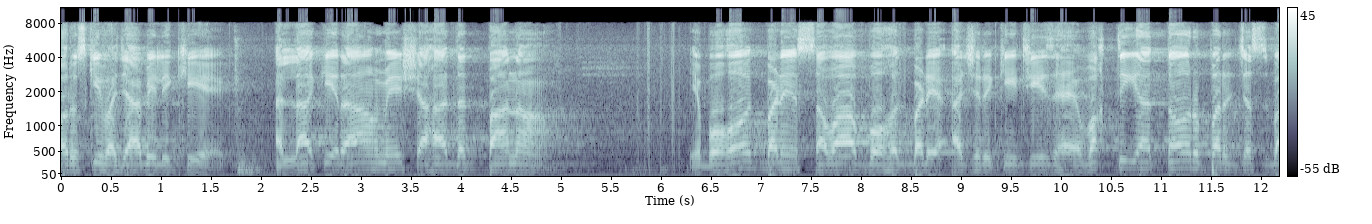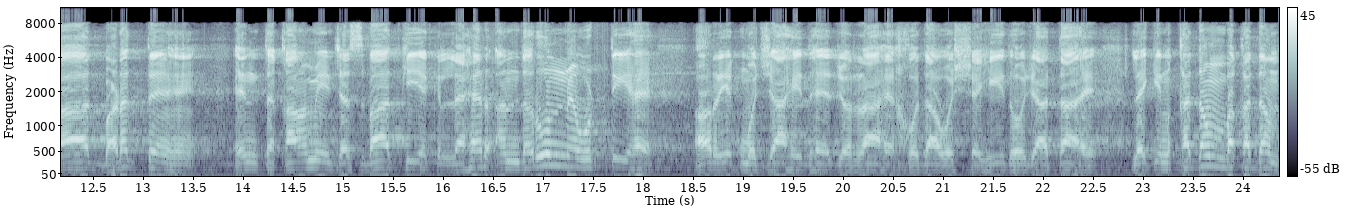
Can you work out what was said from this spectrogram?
اور اس کی وجہ بھی لکھی ہے۔ اللہ کی راہ میں شہادت پانا۔ یہ بہت بڑے ثواب، بہت بڑے اجر کی چیز ہے۔ وقتیہ طور پر جذبات بھڑکتے ہیں۔ انتقامی جذبات کی ایک لہر اندرون میں اٹھتی ہے۔ اور ایک مجاہد ہے جو راہ خدا وہ شہید ہو جاتا ہے۔ لیکن قدم بقدم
